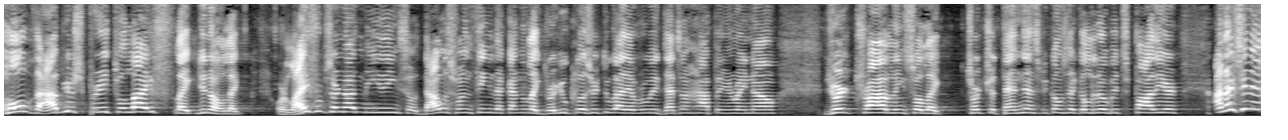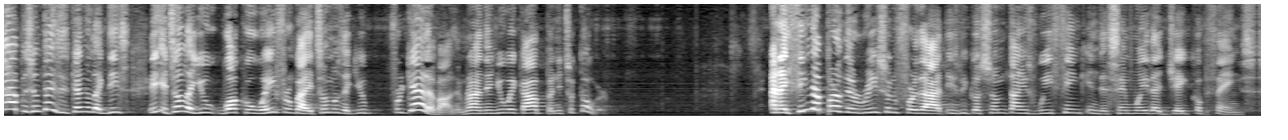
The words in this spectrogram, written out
hold up your spiritual life, like, you know, like, or life groups are not meeting. So that was one thing that kind of like draw you closer to God every week. That's not happening right now You're traveling, so like church attendance becomes like a little bit spottier. And I've seen it happen sometimes. It's kind of like this. It's not like you walk away from God, it's almost like you forget about Him, right? And then you wake up and it's October. And I think that part of the reason for that is because sometimes we think in the same way that Jacob thinks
